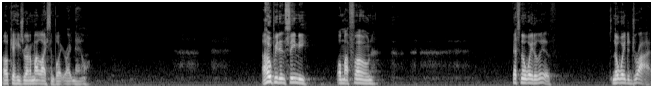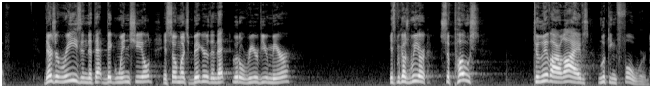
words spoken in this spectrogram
okay, he's running my license plate right now. I hope he didn't see me on my phone. That's no way to live. It's no way to drive. There's a reason that that big windshield is so much bigger than that little rear view mirror. It's because we are supposed to live our lives looking forward.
